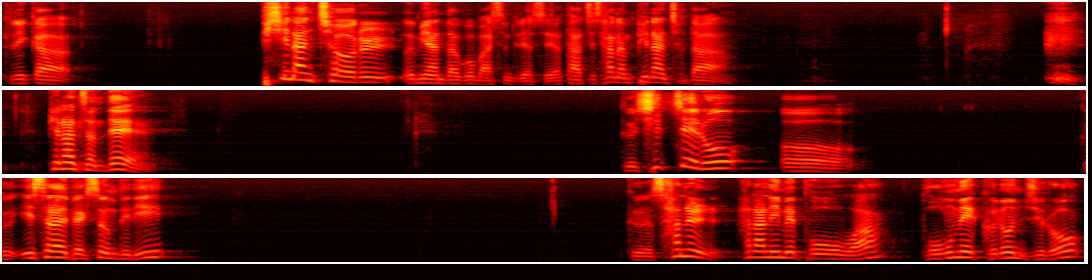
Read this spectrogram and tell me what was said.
그러니까 피난처를 의미한다고 말씀드렸어요. 다 같이 산은 피난처다. 피난처인데 그 실제로 어, 그 이스라엘 백성들이 그 산을 하나님의 보호와 도움의 근원지로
